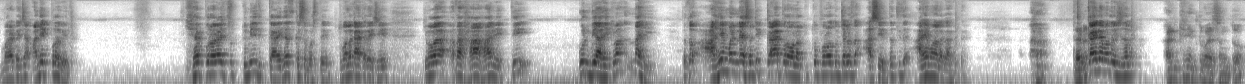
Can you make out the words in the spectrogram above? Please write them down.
मराठीच्या अनेक पुरावे आहेत. ह्या पुराव्याचं तुम्ही कायद्यात कसं बसते? तुम्हाला काय करायचे? की बाबा आता हा हा व्यक्ती कुणबी आहे किंवा नाही तर तो आहे म्हणण्यासाठी काय पुरावा लागतो? तो पुरावा तुमच्याकडे जर असेल तर तिथे आहे म्हणायला काय हरकत हा तर काय नाही विषय झाला? आणखीन एक तुम्हाला सांगतो.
